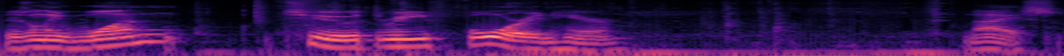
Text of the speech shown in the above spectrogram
There's only one, two, three, four in here. Nice.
